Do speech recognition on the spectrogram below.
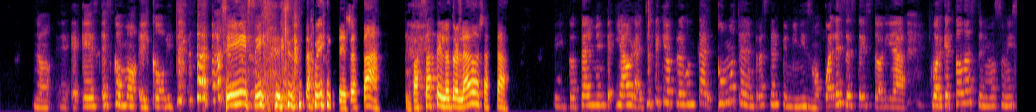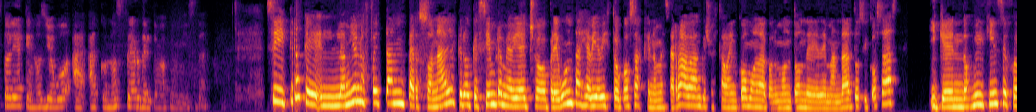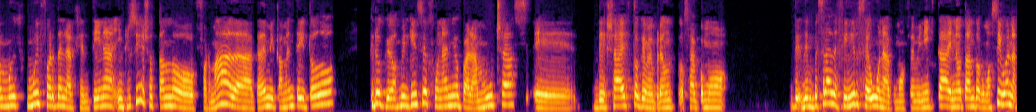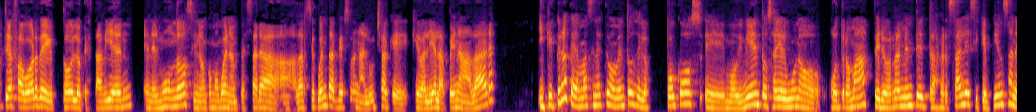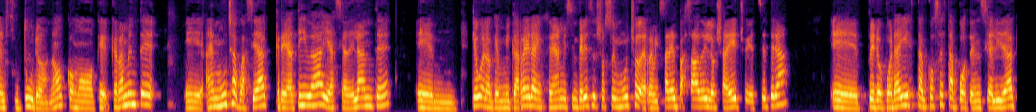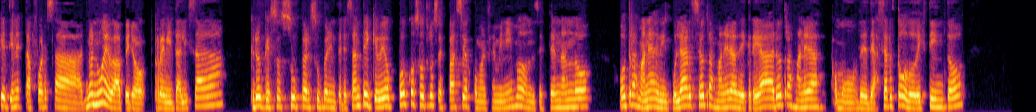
No, e, e, es, es como el COVID. Sí, sí, exactamente, ya está. Pasaste el otro lado, ya está. Sí, totalmente. Y ahora, yo te quiero preguntar, ¿cómo te adentraste al feminismo? ¿Cuál es esta historia? Porque todas tenemos una historia que nos llevó a, a conocer del tema feminista. Sí, creo que lo mío no fue tan personal, creo que siempre me había hecho preguntas y había visto cosas que no me cerraban, que yo estaba incómoda con un montón de, mandatos y cosas, y que en 2015 fue muy, muy fuerte en la Argentina, inclusive yo estando formada académicamente y todo, creo que 2015 fue un año para muchas eh, de ya esto que me pregunto, o sea, como de, empezar a definirse una como feminista y no tanto como, sí, bueno, estoy a favor de todo lo que está bien en el mundo, sino como, bueno, empezar a, darse cuenta que era una lucha que, valía la pena dar y que creo que además en este momento es de los pocos eh, movimientos, hay alguno otro más, pero realmente transversales y que piensan el futuro, ¿no? Como que, realmente eh, hay mucha capacidad creativa y hacia adelante Em, que bueno, que en mi carrera, en general mis intereses, yo soy mucho de revisar el pasado y lo ya hecho y etcétera, eh, pero por ahí esta cosa, esta potencialidad que tiene esta fuerza, no nueva, pero revitalizada, creo que eso es súper, súper interesante y que veo pocos otros espacios como el feminismo donde se estén dando otras maneras de vincularse, otras maneras de crear, otras maneras como de, hacer todo distinto,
